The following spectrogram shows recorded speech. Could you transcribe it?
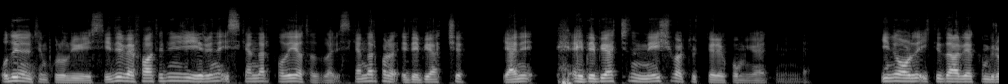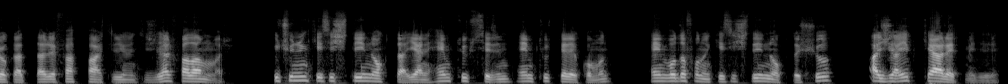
O da yönetim kurulu üyesiydi. Vefat edince yerine İskender Pala'yı atadılar. İskender Pala edebiyatçı. Yani edebiyatçının ne işi var Türk Telekom yönetiminde? Yine orada iktidara yakın bürokratlar, Refah Partili yöneticiler falan var. Üçünün kesiştiği nokta yani hem Turkcell'in hem Türk Telekom'un hem Vodafone'un kesiştiği nokta şu acayip kar etmeleri.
